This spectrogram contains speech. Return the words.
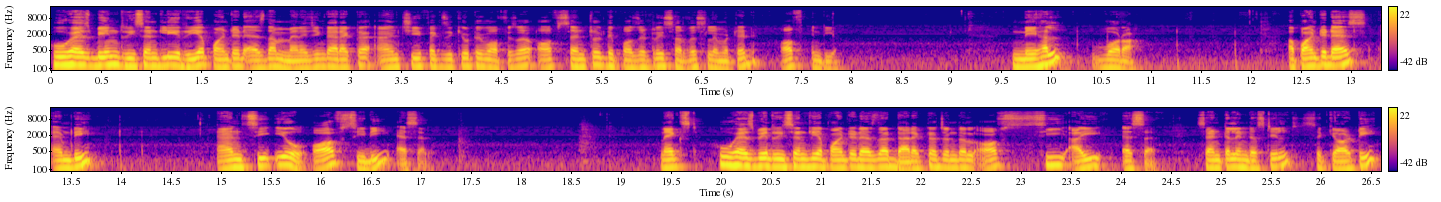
who has been recently reappointed as the Managing Director and Chief Executive Officer of Central Depository Service Limited of India. Nehal Vora appointed as MD and CEO of CDSL. Next, who has been recently appointed as the Director General of CISF, Central Industrial Security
